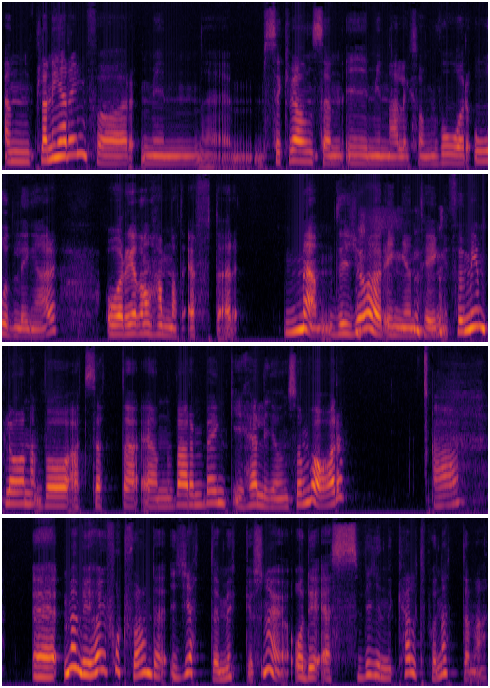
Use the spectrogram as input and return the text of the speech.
en planering för min eh, sekvensen i mina liksom, vårodlingar och redan hamnat efter. Men det gör ingenting, för min plan var att sätta en varmbänk i helgen som var. Ja. Eh, men vi har ju fortfarande jättemycket snö och det är svinkallt på nätterna.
